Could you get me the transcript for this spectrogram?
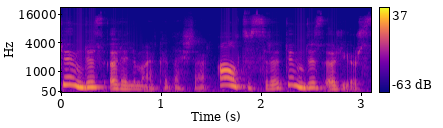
dümdüz örelim arkadaşlar. 6 sıra dümdüz örüyoruz.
